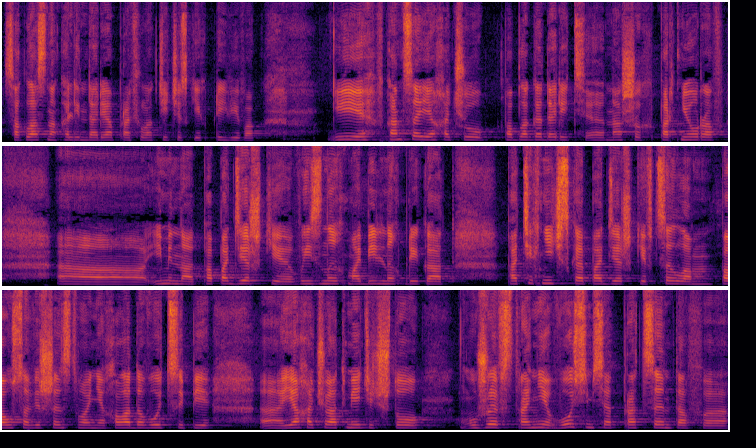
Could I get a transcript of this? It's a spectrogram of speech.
согласно календаря профилактических прививок. И в конце я хочу поблагодарить э, наших партнеров э, именно по поддержке выездных мобильных бригад, по технической поддержке, в целом по усовершенствованию холодовой цепи. Э, Я хочу отметить, что уже в стране 80% э,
